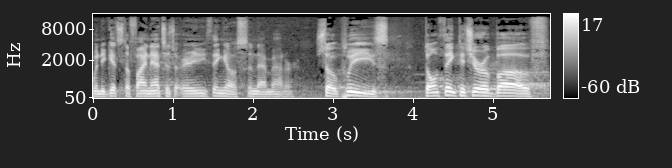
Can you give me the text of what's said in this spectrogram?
when it gets to finances or anything else in that matter. So please, don't think that you're above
